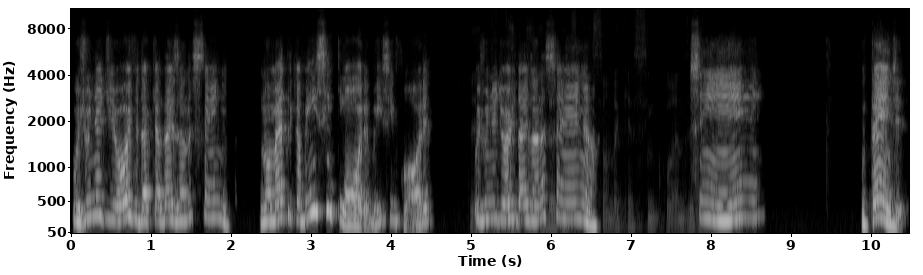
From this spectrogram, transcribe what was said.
O Júnior de hoje, daqui a 10 anos, é sênior. Numa métrica bem simplória, bem simplória. O Júnior de hoje, 10 anos, é sênior. Sim. Entende?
